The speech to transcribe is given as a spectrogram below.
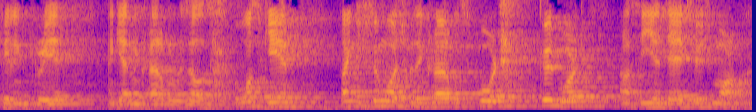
feeling great and getting incredible results. But once again, thank you so much for the incredible support. Good work and I'll see you in day two tomorrow.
